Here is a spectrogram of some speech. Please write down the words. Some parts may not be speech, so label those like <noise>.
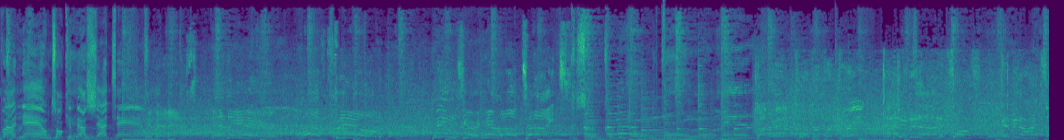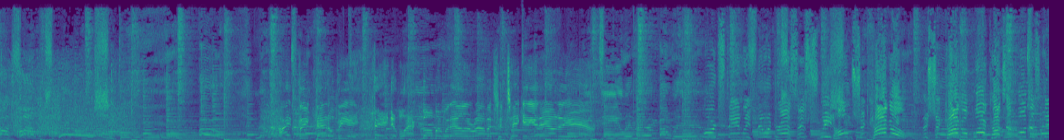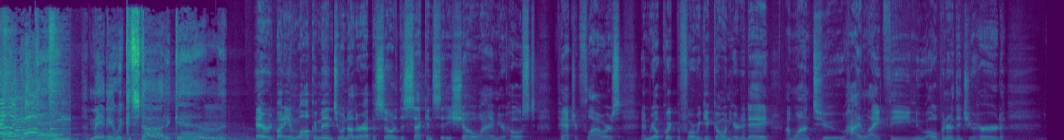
know by now. I'm talking about Shot Town. Jimenez in the air, left field. He's your hero tonight. With Allen Robinson taking it out of the air. Do you remember when? Lord Stanley's new address is Sweet Home Chicago. The Chicago Blackhawks have won the Stanley Cup. Maybe we could start again. Hey, everybody, and welcome into another episode of the Second City Show. I am your host, Patrick Flowers. And real quick, before we get going here today, I want to highlight the new opener that you heard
